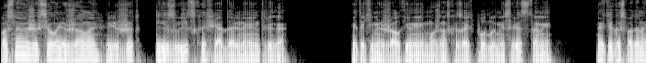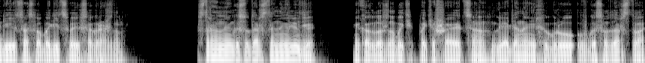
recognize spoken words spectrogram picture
В основе же всего лежала и лежит иезуитская феодальная интрига. И такими жалкими, можно сказать, подлыми средствами эти господа надеются освободить своих сограждан. Странные государственные люди – и, как должно быть, потешается, глядя на их игру в государство,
